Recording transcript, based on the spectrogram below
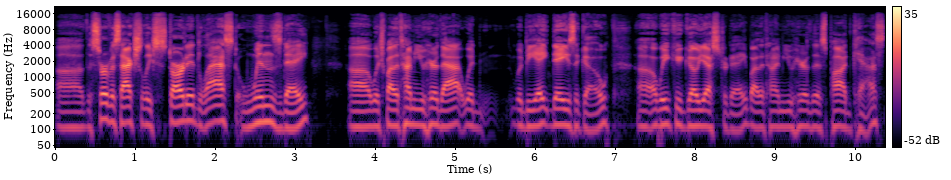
Uh, the service actually started last Wednesday, uh, which by the time you hear that would would be eight days ago, uh, a week ago yesterday. By the time you hear this podcast,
